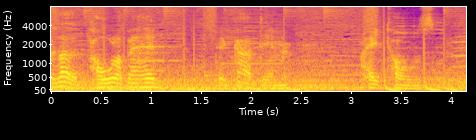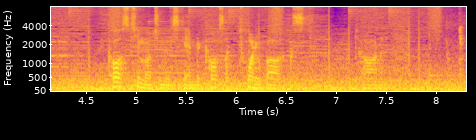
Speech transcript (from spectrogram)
Is that a toll up ahead? God damn it. I hate tolls. It costs too much in this game. It costs like 20 bucks. Darn it.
